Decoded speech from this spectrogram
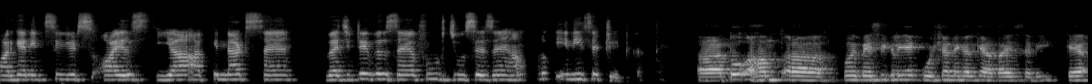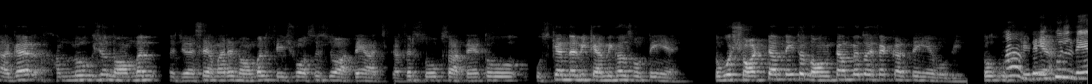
ऑर्गेनिक सीड्स ऑयल्स या आपके नट्स हैं वेजिटेबल्स हैं फ्रूट जूसेस हैं हम लोग इन्हीं से ट्रीट करते हैं। तो हम तो बेसिकली एक क्वेश्चन निकल के आता है इससे भी कि अगर हम लोग जो नॉर्मल जैसे हमारे नॉर्मल फेस वॉशेस जो आते हैं आजकल फिर सोप्स आते हैं तो उसके अंदर भी केमिकल्स होते ही हैं। तो वो शॉर्ट टर्म नहीं तो लॉन्ग टर्म में तो इफ़ेक्ट करते ही हैं वो भी। तो हाँ, बिल्कुल दे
